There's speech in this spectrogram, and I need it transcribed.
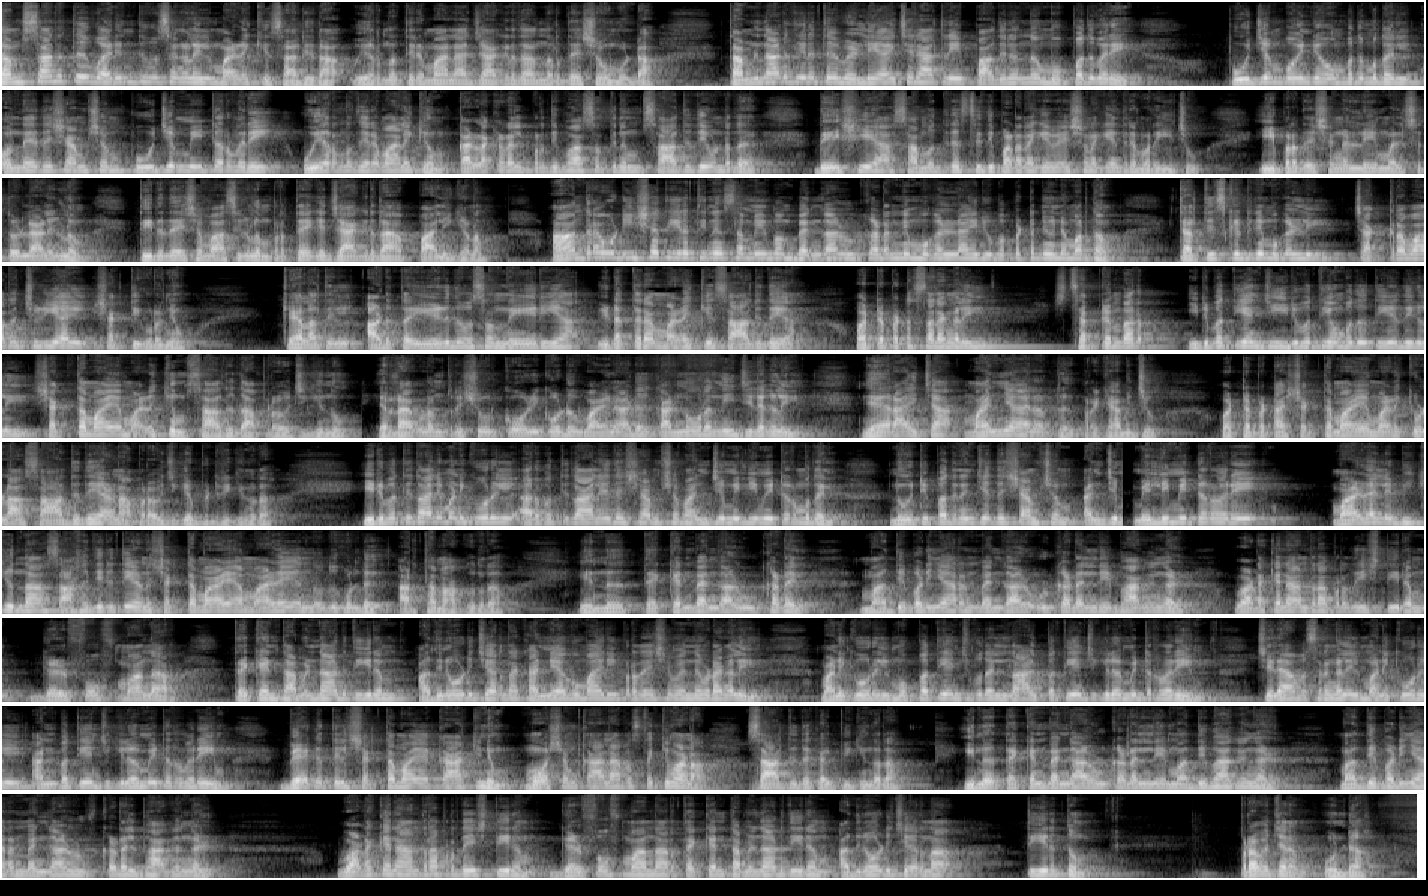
സംസ്ഥാനത്ത് വരും ദിവസങ്ങളിൽ മഴയ്ക്ക് സാധ്യത. ഉയർന്ന തിരമാല ജാഗ്രതാ നിർദ്ദേശവുമുണ്ട്. തമിഴ്നാട് തീരത്ത് വെള്ളിയാഴ്ച രാത്രി പതിനൊന്ന് മുപ്പത് വരെ പൂജ്യം പോയിന്റ് ഒമ്പത് മുതൽ ഒന്നേ ദശാംശം പൂജ്യം മീറ്റർ വരെ ഉയർന്ന തിരമാലയ്ക്കും കള്ളക്കടൽ പ്രതിഭാസത്തിനും സാധ്യതയുണ്ടെന്ന് ദേശീയ സമുദ്രസ്ഥിതി പഠന ഗവേഷണ കേന്ദ്രം അറിയിച്ചു. ഈ പ്രദേശങ്ങളിലെ മത്സ്യത്തൊഴിലാളികളും തീരദേശവാസികളും പ്രത്യേക ജാഗ്രത പാലിക്കണം. ആന്ധ്ര ഒഡീഷ തീരത്തിന് സമീപം ബംഗാൾ ഉൾക്കടലിന് മുകളിലായി രൂപപ്പെട്ട ന്യൂനമർദ്ദം. ഛത്തീസ്ഗഡിന് മുകളിൽ ചക്രവാത ചുഴിയായി ശക്തി കുറഞ്ഞു. കേരളത്തിൽ അടുത്ത ഏഴ് ദിവസം നേരിയ ഇടത്തരം മഴയ്ക്ക് സാധ്യതയാണ്. ഒറ്റപ്പെട്ട സ്ഥലങ്ങളിൽ സെപ്റ്റംബർ ഇരുപത്തിയഞ്ച് ഇരുപത്തിയൊമ്പത് തീയതികളിൽ ശക്തമായ മഴയ്ക്കും സാധ്യത പ്രവചിക്കുന്നു. എറണാകുളം തൃശൂർ കോഴിക്കോട് വയനാട് കണ്ണൂർ എന്നീ ജില്ലകളിൽ ഞായറാഴ്ച മഞ്ഞ അലർട്ട് പ്രഖ്യാപിച്ചു. ഒറ്റപ്പെട്ട ശക്തമായ മഴയ്ക്കുള്ള സാധ്യതയാണ് പ്രവചിക്കപ്പെട്ടിരിക്കുന്നത്. ഇരുപത്തിനാല് മണിക്കൂറിൽ അറുപത്തിനാല് ദശാംശം അഞ്ച് മില്ലിമീറ്റർ മുതൽ നൂറ്റി പതിനഞ്ച് ദശാംശം അഞ്ച് മില്ലിമീറ്റർ വരെ മഴ ലഭിക്കുന്ന സാഹചര്യത്തെയാണ് ശക്തമായ മഴ എന്നതുകൊണ്ട് അർത്ഥമാക്കുന്നത്. ഇന്ന് തെക്കൻ ബംഗാൾ ഉൾക്കടൽ മധ്യ പടിഞ്ഞാറൻ ബംഗാൾ ഉൾക്കടലിന്റെ ഭാഗങ്ങൾ വടക്കൻ ആന്ധ്രാപ്രദേശ് തീരം ഗൾഫ് ഓഫ് മാന്നാർ തെക്കൻ തമിഴ്നാട് തീരം അതിനോട് ചേർന്ന കന്യാകുമാരി പ്രദേശം എന്നിവിടങ്ങളിൽ മണിക്കൂറിൽ മുപ്പത്തിയഞ്ച് മുതൽ നാൽപ്പത്തിയഞ്ച് കിലോമീറ്റർ വരെയും ചില അവസരങ്ങളിൽ മണിക്കൂറിൽ അൻപത്തിയഞ്ച് കിലോമീറ്റർ വരെയും വേഗത്തിൽ ശക്തമായ കാറ്റിനും മോശം കാലാവസ്ഥയ്ക്കുമാണ് സാധ്യത കൽപ്പിക്കുന്നത്. ഇന്ന് തെക്കൻ ബംഗാൾ ഉൾക്കടലിന്റെ മധ്യഭാഗങ്ങൾ മധ്യ പടിഞ്ഞാറൻ ബംഗാൾ ഉൾക്കടൽ ഭാഗങ്ങൾ വടക്കൻ ആന്ധ്രാപ്രദേശ് തീരം ഗൾഫ് ഓഫ് മാന്നാർ തെക്കൻ തമിഴ്നാട് തീരം അതിനോട് ചേർന്ന തീരത്തും പ്രവചനം ഉണ്ട്.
